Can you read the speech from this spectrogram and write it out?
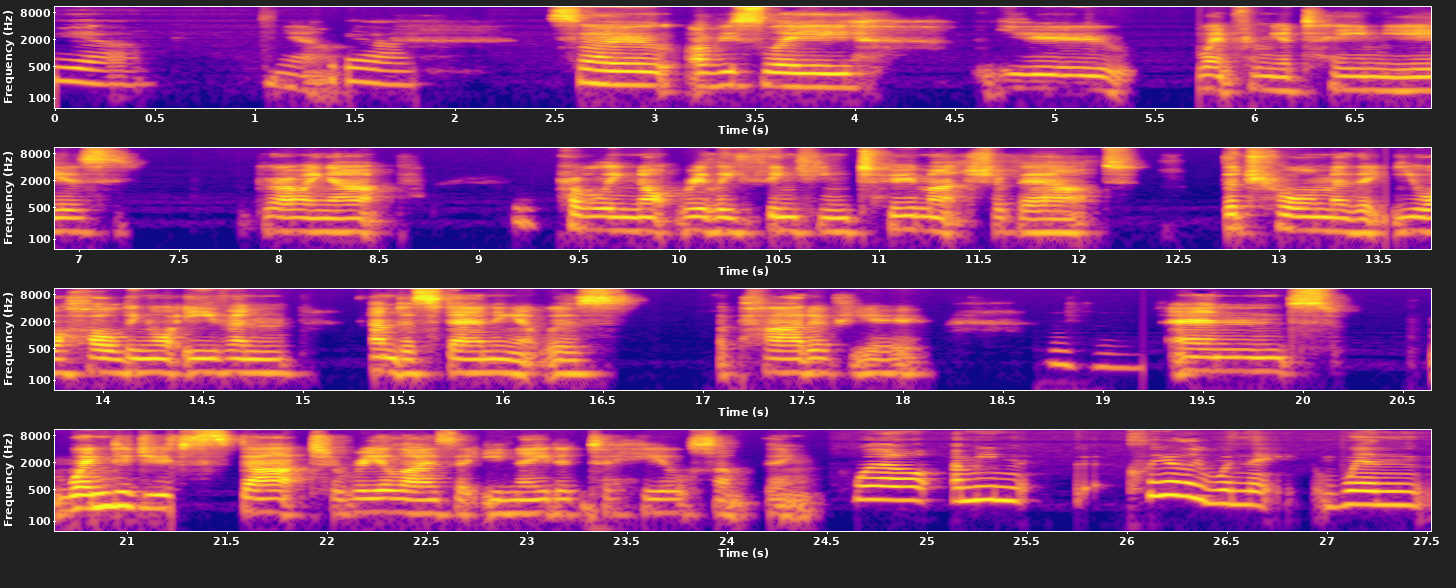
Yeah. yeah Yeah. so obviously you went from your teen years growing up probably not really thinking too much about the trauma that you were holding or even understanding it was a part of you. Mm-hmm. And when did you start to realize that you needed to heal something? Well, I mean, clearly when they when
